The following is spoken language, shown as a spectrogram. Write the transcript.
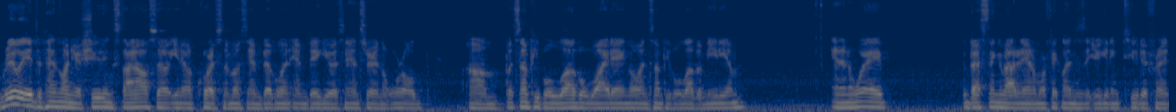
really it depends on your shooting style. So, you know, of course, the most ambivalent, ambiguous answer in the world. Um, but some people love a wide angle and some people love a medium. And in a way, the best thing about an anamorphic lens is that you're getting two different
